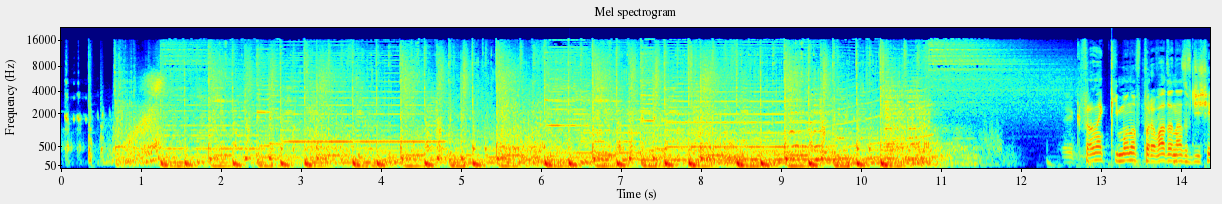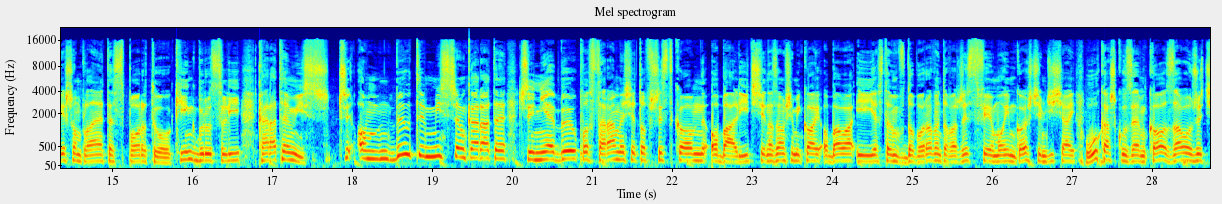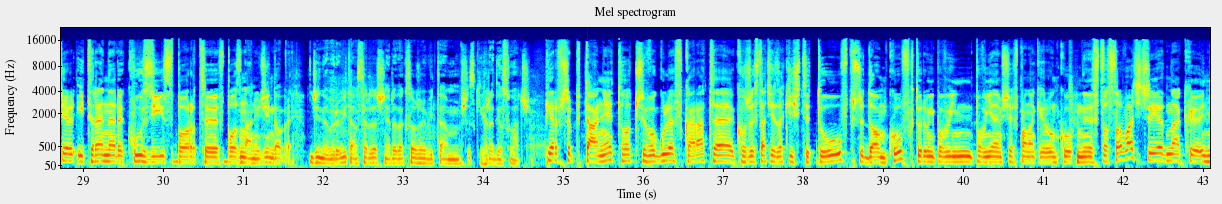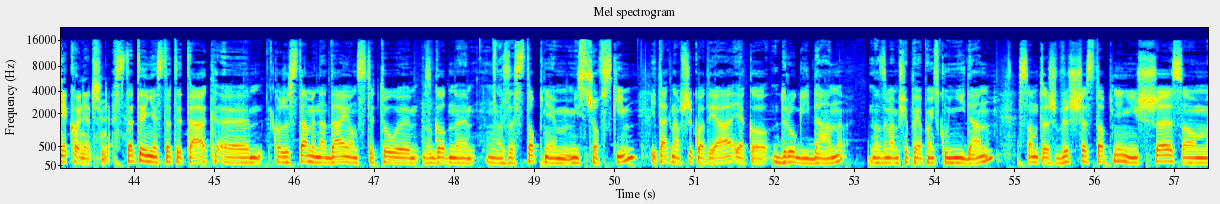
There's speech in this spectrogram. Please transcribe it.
quick Franek Kimono wprowadza nas w dzisiejszą planetę sportu. King Bruce Lee, karate mistrz. Czy on był tym mistrzem karate, czy nie był? Postaramy się to wszystko obalić. Nazywam się Mikołaj Obała i jestem w doborowym towarzystwie. Moim gościem dzisiaj Łukasz Kuzemko, założyciel i trener Kuzi Sport w Poznaniu. Dzień dobry. Dzień dobry, witam serdecznie redaktorze, witam wszystkich radiosłuchaczy. Pierwsze pytanie to, czy w ogóle w karate korzystacie z jakichś tytułów, przydomków, którymi powin, powinienem się w pana kierunku stosować, czy jednak niekoniecznie? Niestety, niestety tak. Korzystamy nadając tytuły zgodne ze stopniem mistrzowskim. I tak na przykład ja, jako drugi Dan, Nazywam się po japońsku Nidan. Są też wyższe stopnie, niższe. Są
